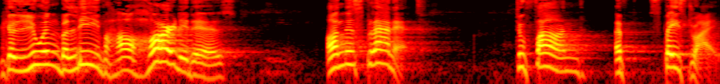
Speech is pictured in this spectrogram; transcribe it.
Because you wouldn't believe how hard it is on this planet to fund a space drive.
